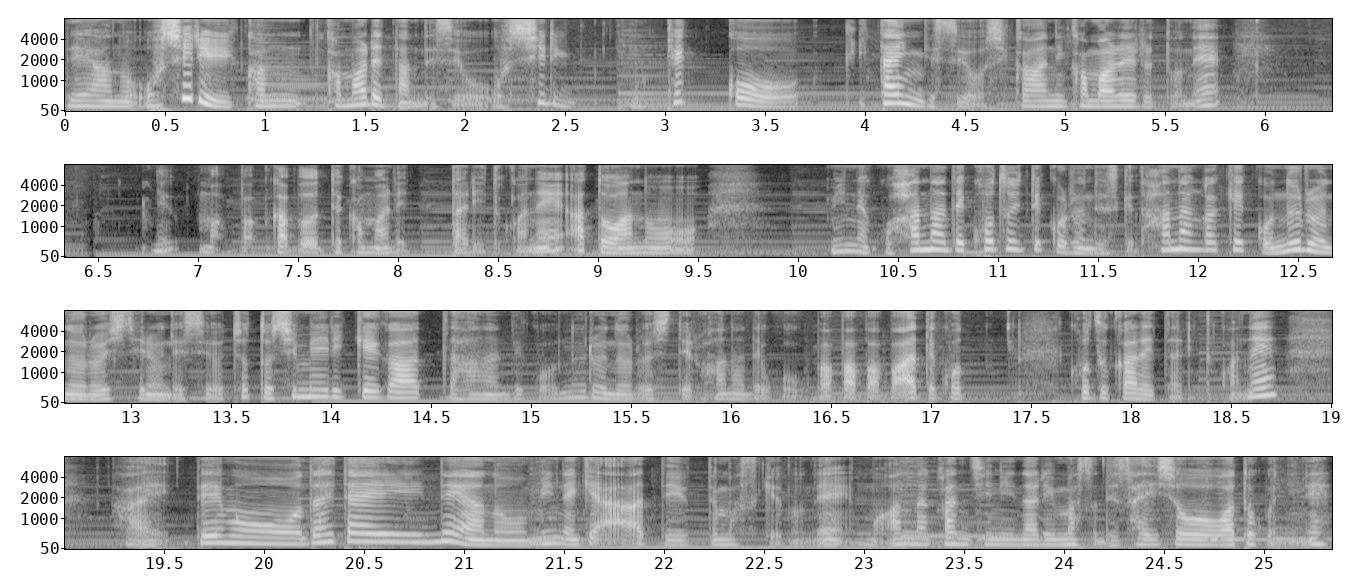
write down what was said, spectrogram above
であのお尻か噛まれたんですよ。お尻結構痛いんですよ。鹿に噛まれるとね。で、まあ、ガブって噛まれたりとかね。あとあのみんなこう鼻でこづいてくるんですけど鼻が結構ヌルヌルしてるんですよ。ちょっと湿り気があった鼻でこうヌルヌルしてる鼻でこうババババってここづかれたりとかね。はい。でも大体ねあのみんなギャーって言ってますけどね。もうあんな感じになりますで最初は特にね。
